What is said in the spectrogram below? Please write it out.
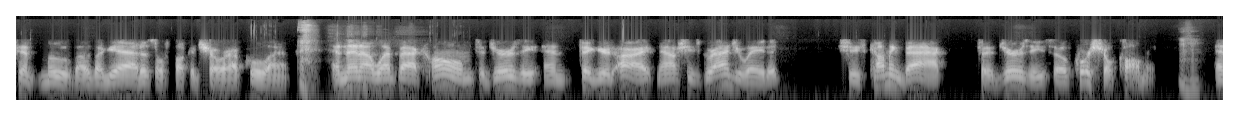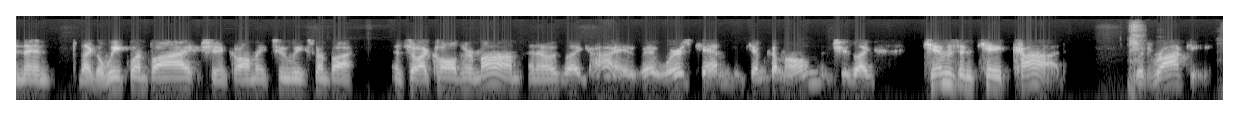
pimp move. I was like, yeah, this will fucking show her how cool I am. and then I went back home to Jersey and figured, all right, now she's graduated. She's coming back to Jersey. So of course she'll call me. Mm-hmm. And then like a week went by. She didn't call me. Two weeks went by. And so I called her mom and I was like, hi, where's Kim? Did Kim come home? And she's like, Kim's in Cape Cod with Rocky.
